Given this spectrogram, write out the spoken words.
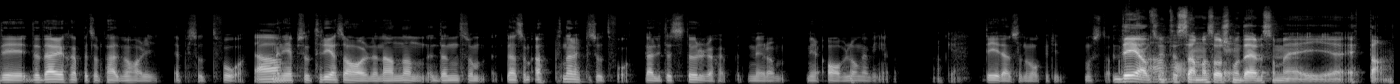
Det, det där är skeppet som Padme har i Episod 2. Ja. Men i Episod 3 så har den en annan, den som, den som öppnar Episod 2. Det är lite större skeppet med de mer avlånga vingarna. Okej. Det är den som de åker till Mustafa. Det är alltså Jaha, inte samma sorts okej. modell som är i eh, ettan.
